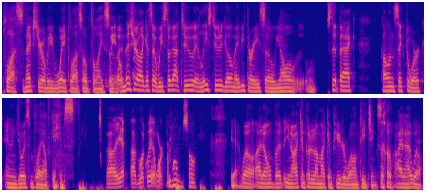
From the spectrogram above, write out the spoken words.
plus next year will be way plus, hopefully. So, hope and this year, like I said, we still got two, at least two to go, maybe three. So y'all sit back, call in sick to work, and enjoy some playoff games. Uh, yep. Uh, luckily, I work from home, so Yeah, well, I don't, but you know, I can put it on my computer while I'm teaching, so I, I will.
